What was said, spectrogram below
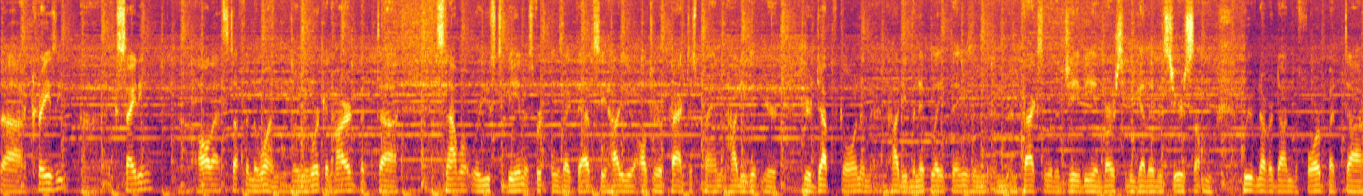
Uh, crazy, uh, exciting, all that stuff into one. You you're working hard, but uh, it's not what we're used to being. It's for things like that. See how do you alter a practice plan and how do you get your, your depth going and, and how do you manipulate things and, and, and practicing with a JV and varsity together this year is something we've never done before. But uh,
